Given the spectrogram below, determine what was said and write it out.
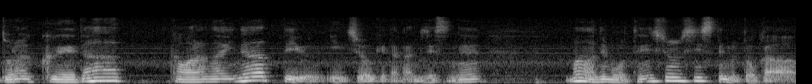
ドラクエだ変わらないなっていう印象を受けた感じですね。まあでもテンションシステムとか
